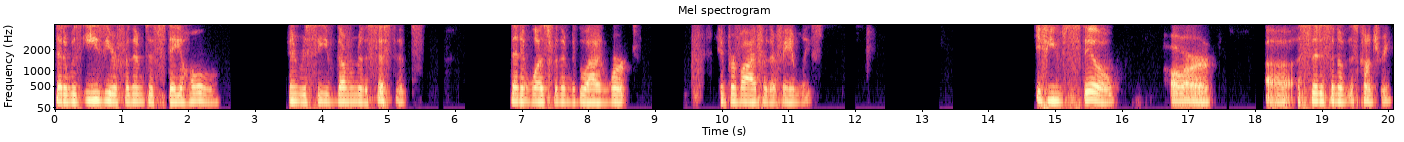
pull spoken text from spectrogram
that it was easier for them to stay home and receive government assistance than it was for them to go out and work and provide for their families. If you still are uh, a citizen of this country,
